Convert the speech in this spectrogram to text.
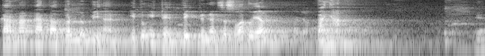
Karena kata berlebihan itu identik dengan sesuatu yang banyak. Ya.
